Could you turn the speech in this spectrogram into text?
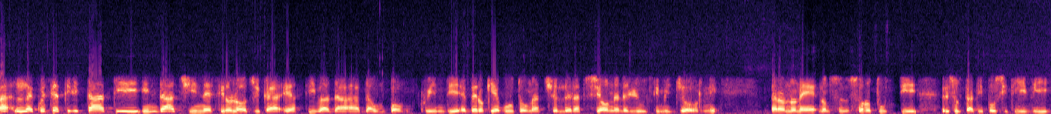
La, questa attività di indagine sierologica è attiva da, da, un po', quindi è vero che ha avuto un'accelerazione negli ultimi giorni, però non, è, non sono tutti risultati positivi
